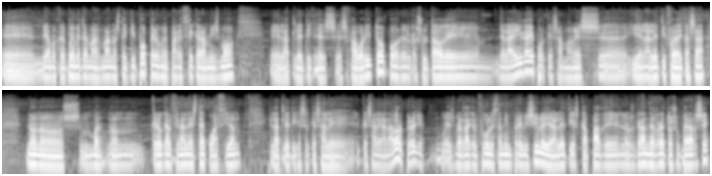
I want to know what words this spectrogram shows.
eh, digamos que le puede meter más mano a este equipo, pero me parece que ahora mismo el Athletic es, favorito por el resultado de, la ida y porque San Mamés eh, y el Atleti fuera de casa no nos bueno no, creo que al final en esta ecuación el Athletic es el que sale el que sale ganador. Pero oye es verdad que el fútbol es tan imprevisible y el Atleti es capaz de en los grandes retos superarse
